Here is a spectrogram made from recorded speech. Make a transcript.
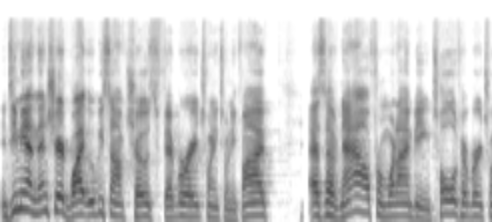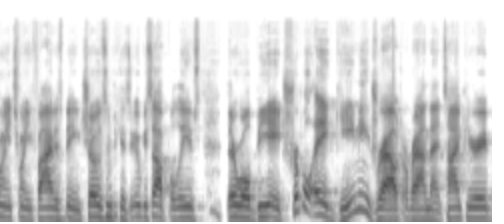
And D-Man then shared why Ubisoft chose February 2025. As of now, from what I'm being told, February 2025 is being chosen because Ubisoft believes there will be a AAA gaming drought around that time period.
